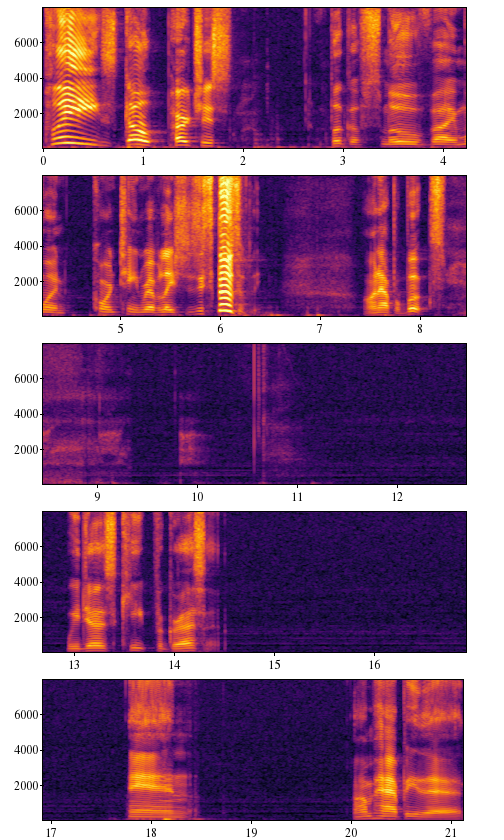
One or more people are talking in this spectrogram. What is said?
please go purchase Book of Smooth Volume 1 Quarantine Revelations exclusively on Apple Books. We just keep progressing. And I'm happy that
